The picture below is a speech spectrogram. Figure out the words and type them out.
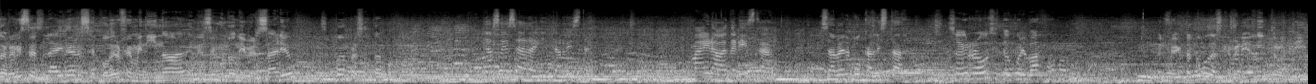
de Revista Sliders, el poder femenino en el segundo aniversario. ¿Se pueden presentar, por favor? Yo soy Sara, guitarrista. Mayra, baterista. Isabel, vocalista. Soy Rose y toco el bajo. Perfecto. ¿Cómo describirían Introtil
